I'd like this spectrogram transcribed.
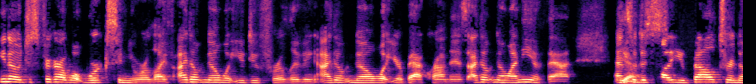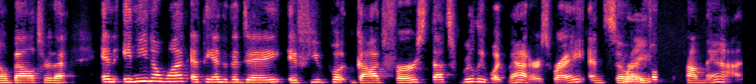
you know, just figure out what works in your life. I don't know what you do for a living. I don't know what your background is. I don't know any of that. And yes. so to tell you belt or no belt or that and and you know what? At the end of the day, if you put God first, that's really what matters, right? And so right. focus on that.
